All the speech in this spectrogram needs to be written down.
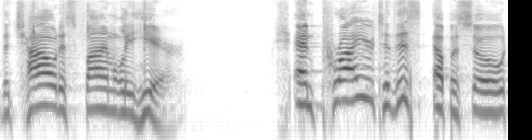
the child is finally here. And prior to this episode,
